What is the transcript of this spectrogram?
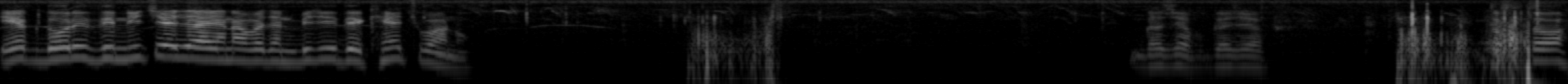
એક દોરીથી નીચે જાય એના વજન બીજી થી ખેંચવાનું. ગજબ ગજબ. દોસ્તો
